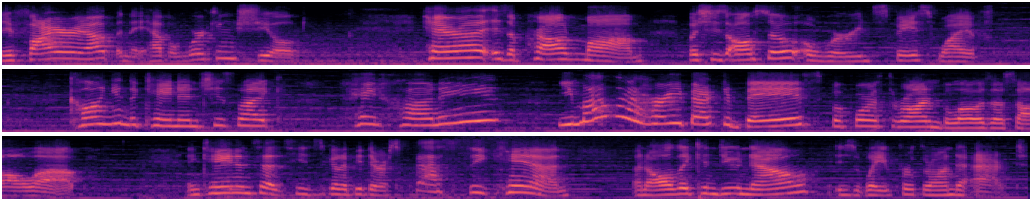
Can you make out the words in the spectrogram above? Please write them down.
They fire it up and they have a working shield. Hera is a proud mom, but she's also a worried space wife. Calling into Kanan, she's like, Hey honey, you might want to hurry back to base before Thrawn blows us all up. And Kanan says he's going to be there as fast as he can, and all they can do now is wait for Thrawn to act.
